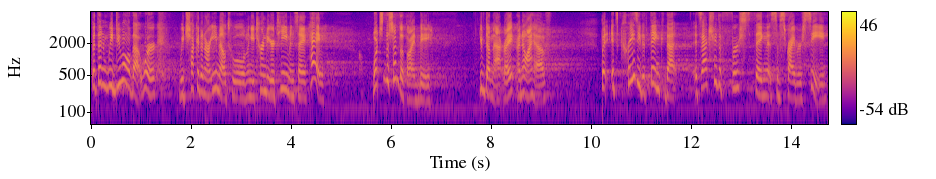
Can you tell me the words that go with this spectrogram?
But then we do all that work, we chuck it in our email tool, and then you turn to your team and say, hey, what should the subject line be? You've done that, right? I know I have. But it's crazy to think that it's actually the first thing that subscribers see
